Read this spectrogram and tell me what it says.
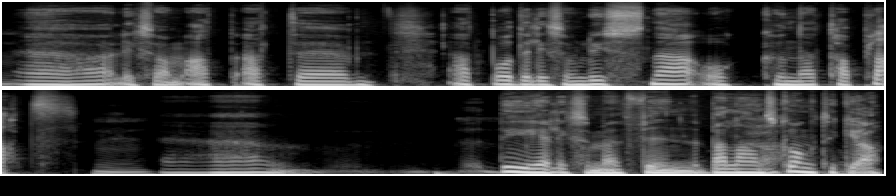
Mm. Uh, liksom att, att, att både liksom lyssna och kunna ta plats. Mm det är liksom en fin balansgång tycker jag.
